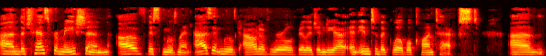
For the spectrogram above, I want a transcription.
um, the transformation of this movement as it moved out of rural village India and into the global context. Um,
